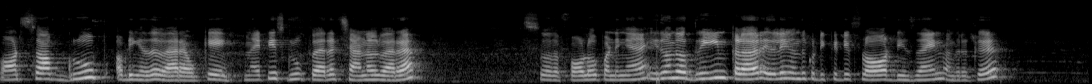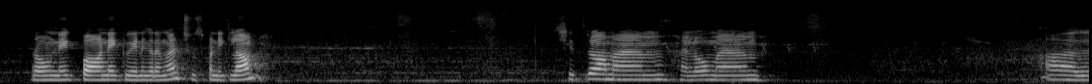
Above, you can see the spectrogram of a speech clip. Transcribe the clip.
வாட்ஸ்அப் குரூப் அப்படிங்கிறது வேறு ஓகே நைட்டிஸ் குரூப் வேறு சேனல் வேறு. ஸோ அதை ஃபாலோ பண்ணுங்கள் இது வந்து ஒரு க்ரீன் கலர் இதுலேயும் வந்து குட்டி குட்டி ஃப்ளவர் டிசைன் வந்திருக்கு. ரவுண்ட் நெக் பா நெக் வேணுங்கிறவங்க சூஸ் பண்ணிக்கலாம். சித்ரா மேம் ஹலோ மேம் அது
